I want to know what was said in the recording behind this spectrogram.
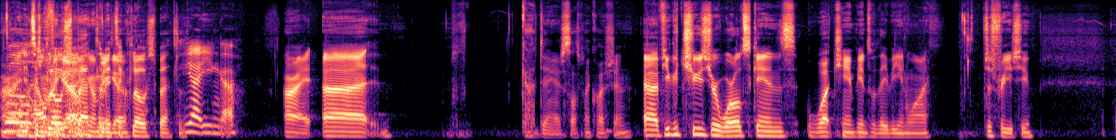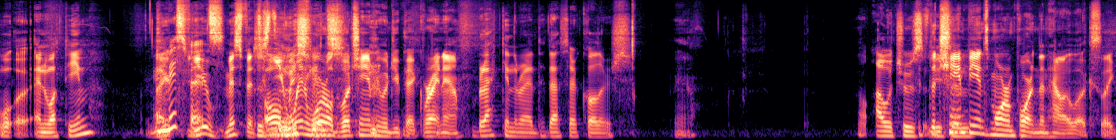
All right, It's a you want me close to go? You want battle. It's a close battle. Yeah, you can go. All right. Uh, God dang, I just lost my question. Uh, if you could choose your world skins, what champions would they be and why? Just for you two. Wh- And what team? Like, Misfits. You, Misfits. Just If you you. win Misfits. worlds, what champion would you pick right now? Black and red. That's their colors. Yeah. Well, I would choose The Lee champion's more important than how it looks. Like,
